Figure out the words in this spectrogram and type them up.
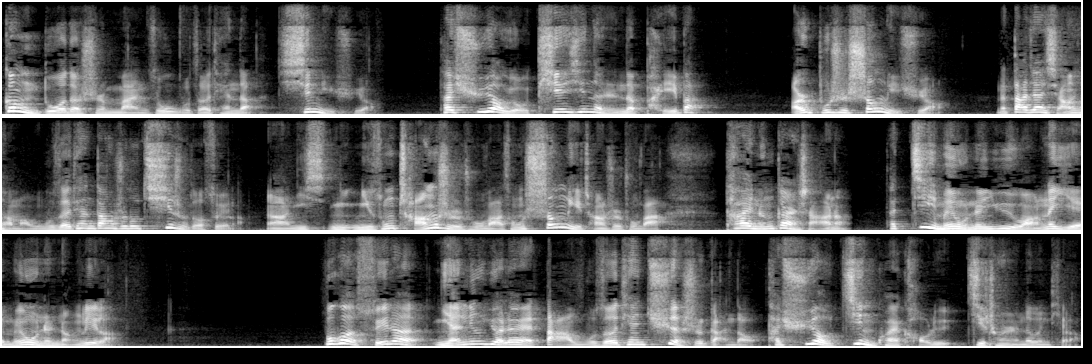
更多的是满足武则天的心理需要，他需要有贴心的人的陪伴，而不是生理需要。那大家想想嘛，武则天当时都七十多岁了啊！你你你从常识出发，从生理常识出发，她还能干啥呢？她既没有那欲望，那也没有那能力了。不过随着年龄越来越大，武则天确实感到她需要尽快考虑继承人的问题了。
